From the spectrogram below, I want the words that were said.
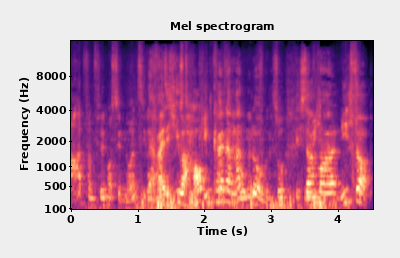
Art von Film aus den 90ern Ja, weil ich überhaupt keine Handlung. und so, Ich sag mal, Need stopp.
